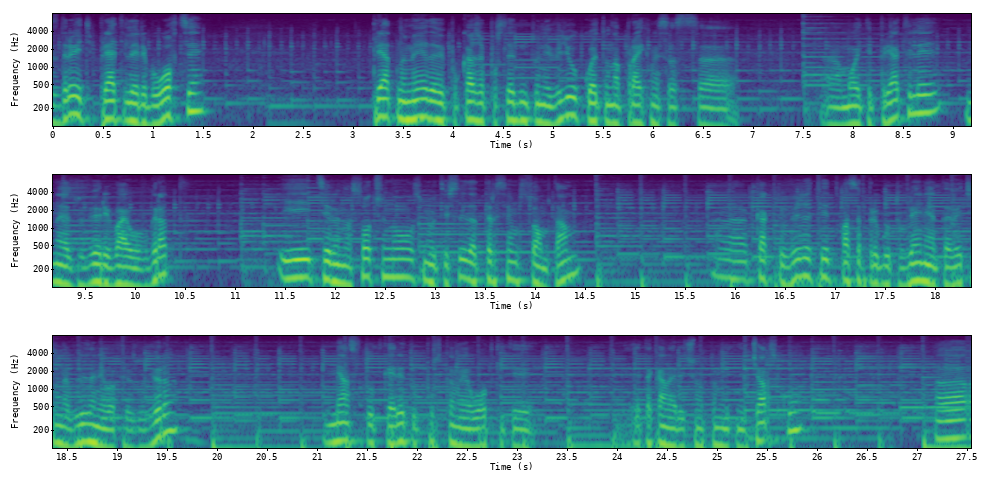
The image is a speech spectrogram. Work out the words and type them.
Здравейте, приятели риболовци! Приятно ми е да ви покажа последното ни видео, което направихме с а, а, моите приятели на язовир Ивайлов град и целенасочено сме отишли да търсим сом там. А, както виждате, това са приготовленията вече на влизане в язовира. Мястото, откъдето пускаме лодките е така нареченото митничарско а,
